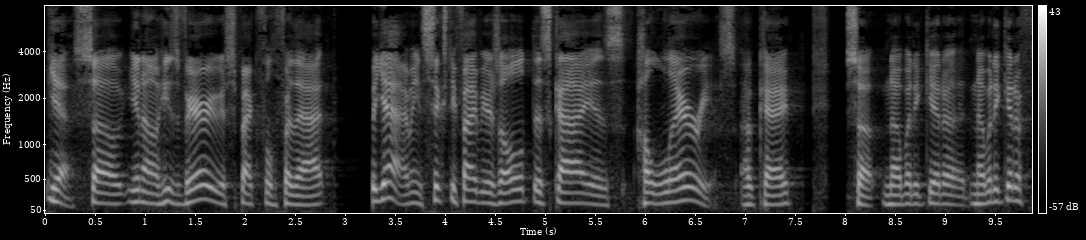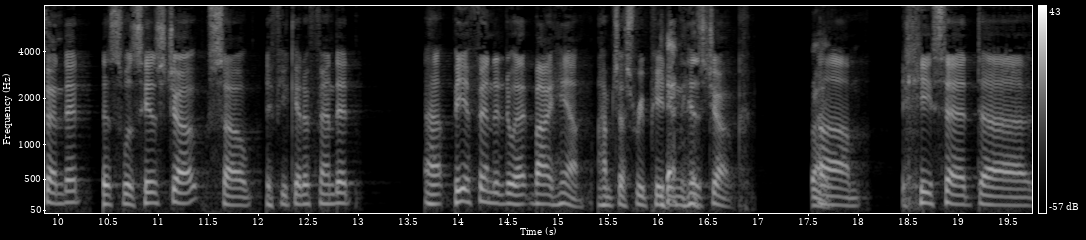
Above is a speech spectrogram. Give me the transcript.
yes. So you know, he's very respectful for that. But yeah, I mean, 65 years old. This guy is hilarious. Okay, so nobody get a nobody get offended. This was his joke. So if you get offended, uh, be offended by him. I'm just repeating his joke. Right. Um, he said uh,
